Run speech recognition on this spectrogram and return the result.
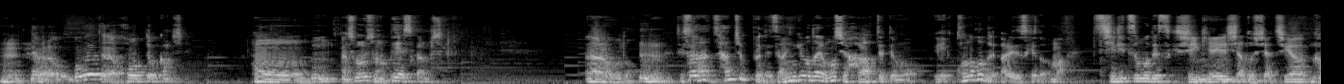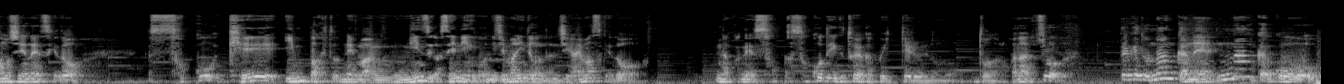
うんだから僕だったら放っておくかもしれない。うんうん。あその人のペースかもしれない。なるほど。うんでさ30分で残業代もし払ってても、えこんなことであれですけど、まあ、私立もですし、経営者としては違うかもしれないですけど、そこ、経営、インパクトね、まあ、人数が1000人、1万人とかだったら違いますけど、なんかね、そ、そこでいくとやかく言ってるのもどうなのかな。そう。だけどなんかね、なんかこ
